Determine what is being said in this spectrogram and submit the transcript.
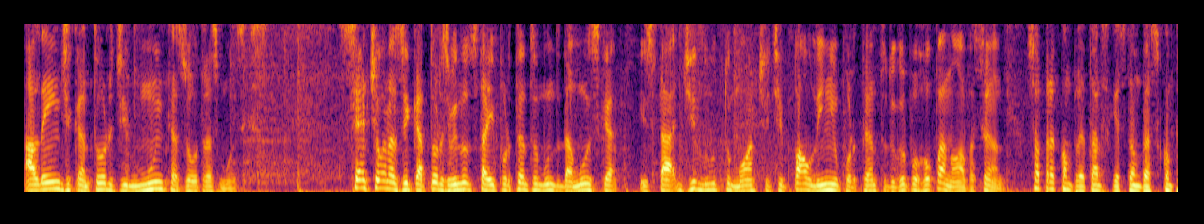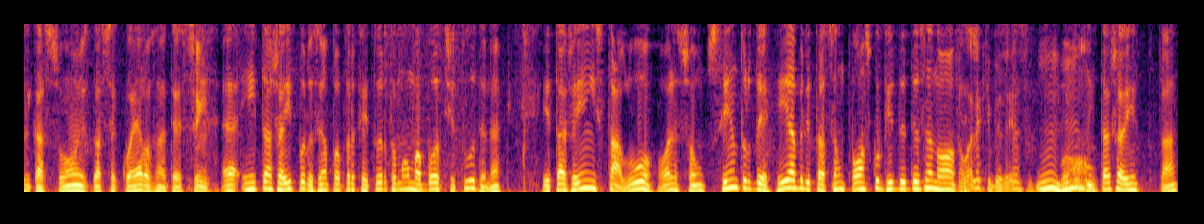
além de cantor de muitas outras músicas. 7 horas e 14 minutos, está aí, portanto, o mundo da música está de luto, morte de Paulinho, portanto, do grupo Roupa Nova, Sandro. Só para completar essa questão das complicações, das sequelas, né, Tess? Sim. É, em Itajaí, por exemplo, a prefeitura tomou uma boa atitude, né? Itajaí instalou, olha só, um centro de reabilitação pós-Covid-19. Olha que beleza. Uhum, Bom. Em Itajaí, tá?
